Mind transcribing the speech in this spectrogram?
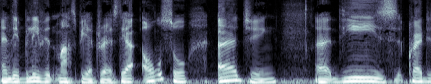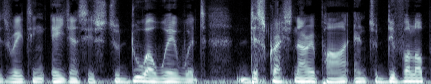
And they believe it must be addressed. They are also urging uh, these credit rating agencies to do away with discretionary power and to develop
